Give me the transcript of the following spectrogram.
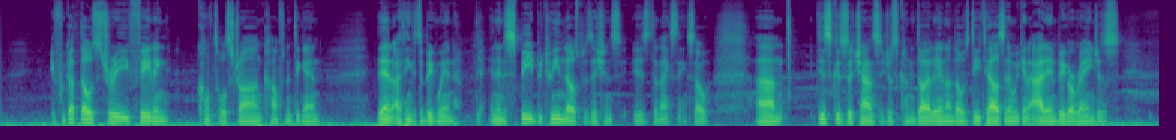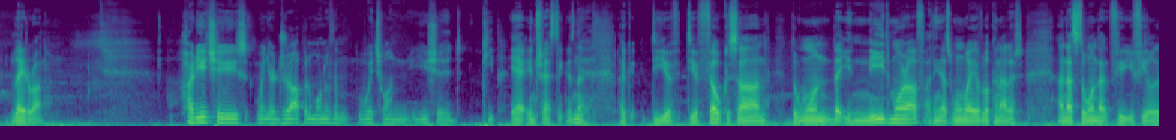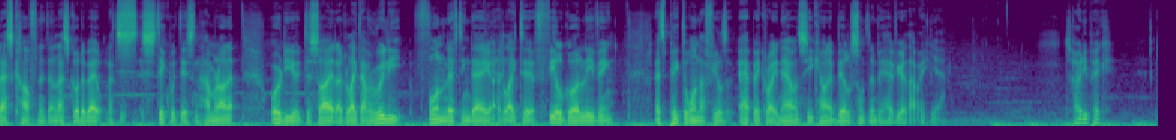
If we got those three feeling comfortable, strong, confident again, then I think it's a big win. Yeah. And then the speed between those positions is the next thing. So um, this gives us a chance to just kind of dial in on those details, and then we can add in bigger ranges later on. How do you choose when you're dropping one of them which one you should keep? Yeah, interesting, isn't it? Yeah. like do you do you focus on the one that you need more of i think that's one way of looking at it and that's the one that feel, you feel less confident and less good about let's stick with this and hammer on it or do you decide i'd like to have a really fun lifting day Yeah. i'd like to feel good leaving let's pick the one that feels epic right now and see can i build something a bit heavier that way Yeah. So how do you pick?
